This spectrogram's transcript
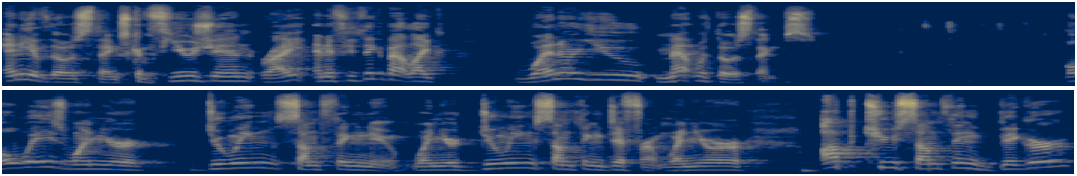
any of those things, confusion, right? And if you think about like, when are you met with those things? Always when you're doing something new, when you're doing something different, when you're up to something bigger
